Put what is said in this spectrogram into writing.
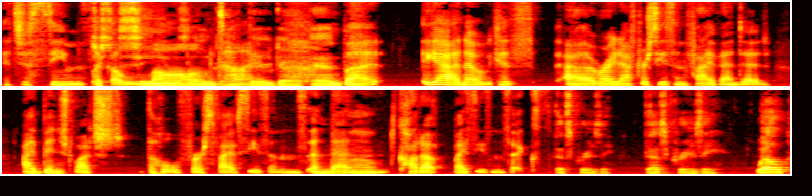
It just seems like a seems long longer. time. There you go. And But yeah, no, because uh, right after season five ended, I binge watched the whole first five seasons and then Wow. caught up by season six. That's crazy. That's crazy. Well,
